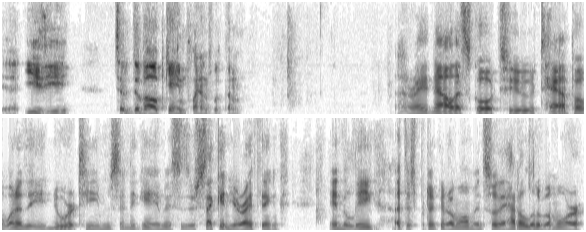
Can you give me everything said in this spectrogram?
uh, easy to develop game plans with them. All right, now let's go to Tampa, one of the newer teams in the game. This is their second year, I think, in the league at this particular moment. So they had a little bit more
